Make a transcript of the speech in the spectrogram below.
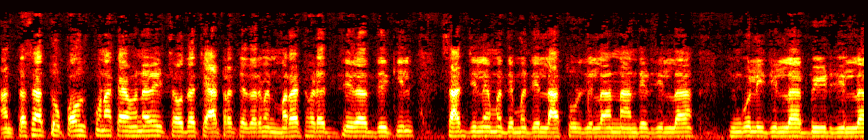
आणि तसा तो पाऊस पुन्हा काय होणार आहे? चौदाच्या अठराच्या दरम्यान मराठवाड्यात देखील सात जिल्ह्यामध्ये म्हणजे लातूर जिल्हा नांदेड जिल्हा हिंगोली जिल्हा बीड जिल्हा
